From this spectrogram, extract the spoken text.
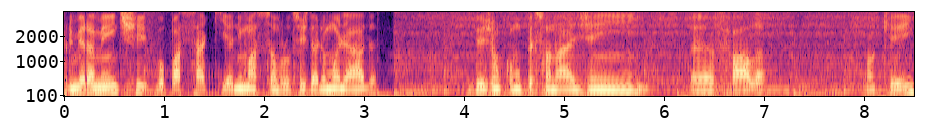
primeiramente vou passar aqui a animação para vocês darem uma olhada. Vejam como o personagem é, fala, ok?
